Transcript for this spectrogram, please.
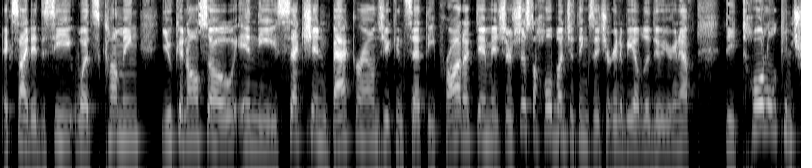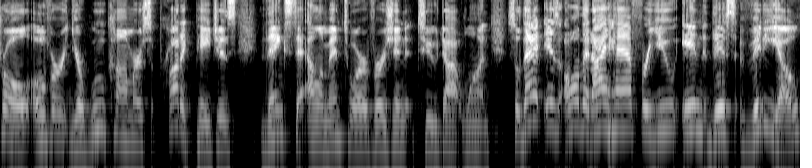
excited to see what's coming. You can also in the section backgrounds, you can set the product image. There's just a whole bunch of things that you're going to be able to do. You're going to have the total control over your WooCommerce product pages thanks to Elementor version 2.1. So that is all that I have for you in this video.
